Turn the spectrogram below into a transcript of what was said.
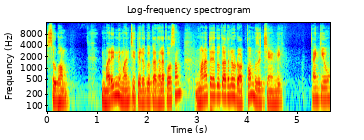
శుభం. మరిన్ని మంచి తెలుగు కథల కోసం మన Telugu Kathalu dot com visit చేయండి. Thank you.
